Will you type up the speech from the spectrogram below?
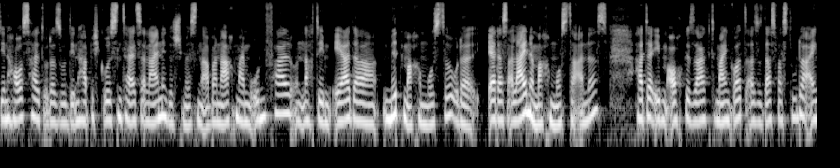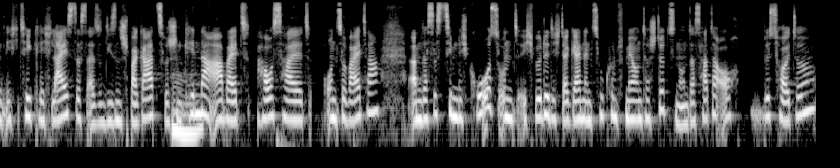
den Haushalt oder so, den habe ich größtenteils alleine geschmissen. Aber nach meinem Unfall und nachdem er da mitmachen musste oder er das alleine machen musste alles, hat er eben auch gesagt, mein Gott, also das, was du da eigentlich täglich leistest, also diesen Spagat zwischen mhm. Kinderarbeit, Haushalt und so weiter, ähm, das ist ziemlich groß und ich würde dich da gerne in Zukunft mehr unterstützen. Und das hat er auch bis heute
